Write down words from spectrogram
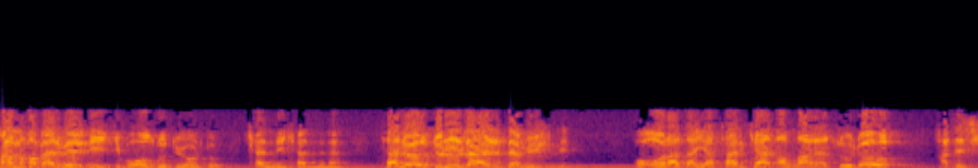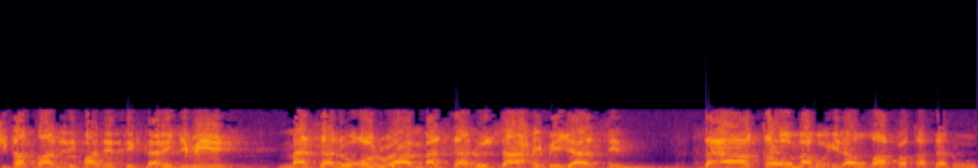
Tam haber verdiği gibi oldu diyordu kendi kendine. Sen öldürürler demişti. O orada yatarken Allah Resulü hadis kitaplarının ifade ettikleri gibi meselu urve meselu sahibi yasin da'a kavmehu ilallah fekateluh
